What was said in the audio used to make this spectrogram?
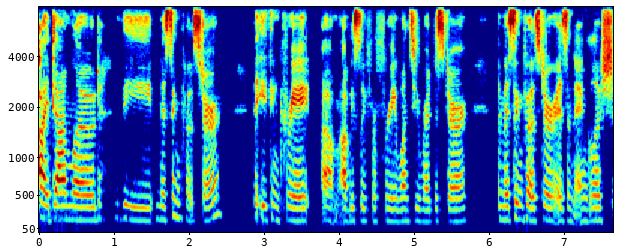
I download the missing poster that you can create, um, obviously for free once you register the missing poster is in English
